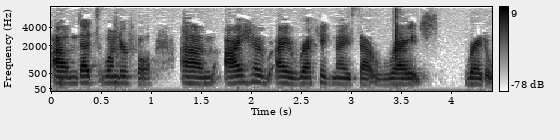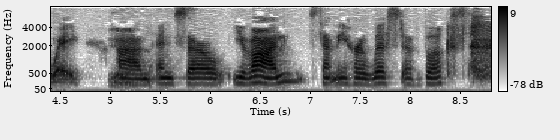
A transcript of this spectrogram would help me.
um, that's wonderful. Um, I have I recognize that right right away. Yeah. Um, and so Yvonne sent me her list of books,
